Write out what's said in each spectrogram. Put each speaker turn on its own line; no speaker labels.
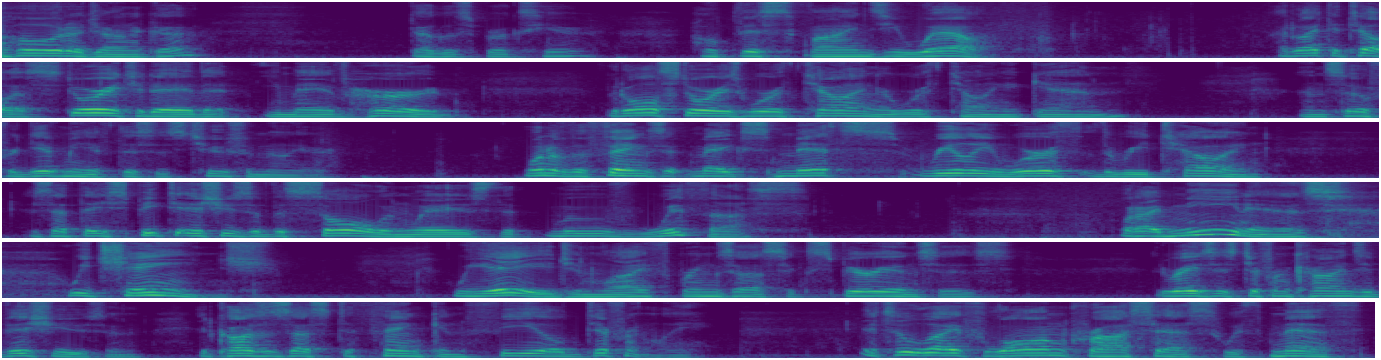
Aho Rajanaka, Douglas Brooks here. Hope this finds you well. I'd like to tell a story today that you may have heard, but all stories worth telling are worth telling again, and so forgive me if this is too familiar. One of the things that makes myths really worth the retelling is that they speak to issues of the soul in ways that move with us. What I mean is, we change we age and life brings us experiences. It raises different kinds of issues and it causes us to think and feel differently. It's a lifelong process with myth,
